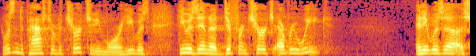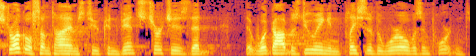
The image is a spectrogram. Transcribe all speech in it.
He wasn't the pastor of a church anymore. He was, he was in a different church every week. And it was a, struggle sometimes to convince churches that, that what God was doing in places of the world was important.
